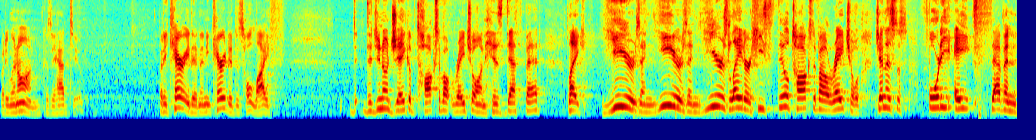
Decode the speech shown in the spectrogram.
But he went on because he had to. But he carried it, and he carried it his whole life. D- did you know Jacob talks about Rachel on his deathbed? Like years and years and years later, he still talks about Rachel. Genesis 48 7,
